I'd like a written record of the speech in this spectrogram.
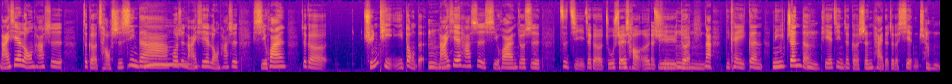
哪一些龙它是。这个草食性的啊，或是哪一些龙，它是喜欢这个群体移动的，嗯，哪一些它是喜欢就是自己这个逐水草而居，嗯、对，那你可以更拟真的贴近这个生态的这个现场。嗯、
